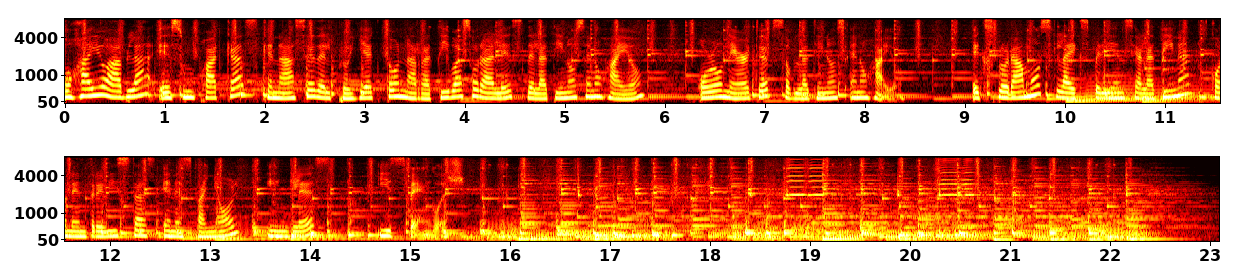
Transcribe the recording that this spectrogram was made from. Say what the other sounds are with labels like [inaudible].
Ohio Habla es un podcast que nace del proyecto Narrativas Orales de Latinos en Ohio, Oral Narratives of Latinos in Ohio. Exploramos la experiencia latina con entrevistas en español, inglés y spanglish.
